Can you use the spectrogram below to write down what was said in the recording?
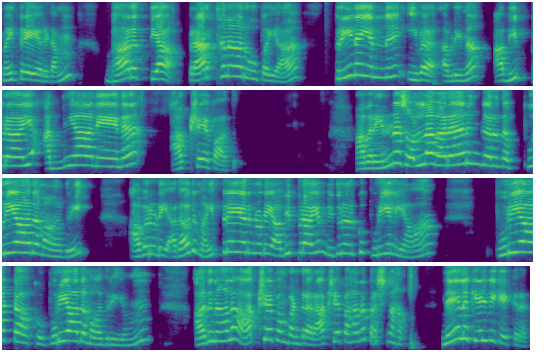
மைத்ரேயரிடம் பாரத்யா பிரார்த்தனா ரூபையா பிரீணயன்னு இவ அப்படின்னா அபிப்பிராய அஜ்ஞானேன ஆக்ஷேபாத்து. அவர் என்ன சொல்ல வராருங்கிறத புரியாத மாதிரி அவருடைய அதாவது மைத்ரேயரனுடைய அபிப்பிராயம் விதுரருக்கு புரியலையா? புரியாட்டாக்கு புரியாத மாதிரியும் அதனால ஆக்ஷேபம் பண்றார். ஆக்ஷேபகான பிரஷ்னஹா மேல கேள்வி கேட்கிறார்.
